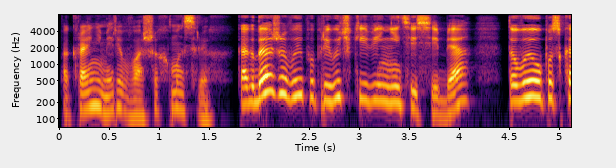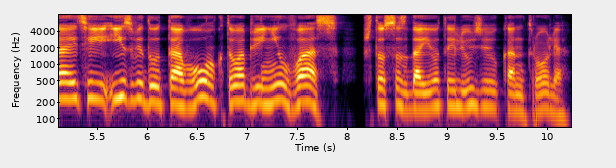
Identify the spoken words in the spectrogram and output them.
по крайней мере, в ваших мыслях. Когда же вы по привычке вините себя, то вы упускаете из виду того, кто обвинил вас, что создает иллюзию контроля.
